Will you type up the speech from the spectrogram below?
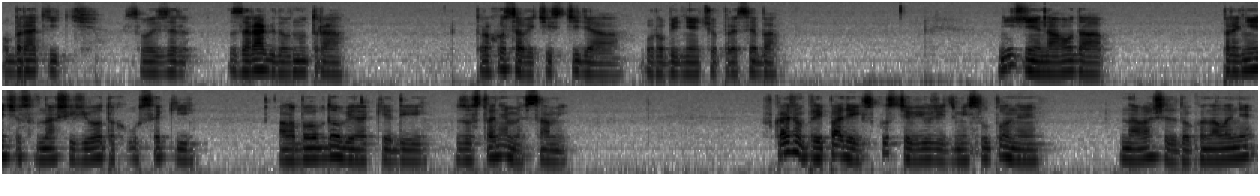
obratiť svoj zrak dovnútra, trochu sa vyčistiť a urobiť niečo pre seba. Nič nie je náhoda, pre niečo sú v našich životoch úseky alebo obdobia, kedy zostaneme sami. V každom prípade ich skúste využiť zmysluplne na vaše zdokonalenie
